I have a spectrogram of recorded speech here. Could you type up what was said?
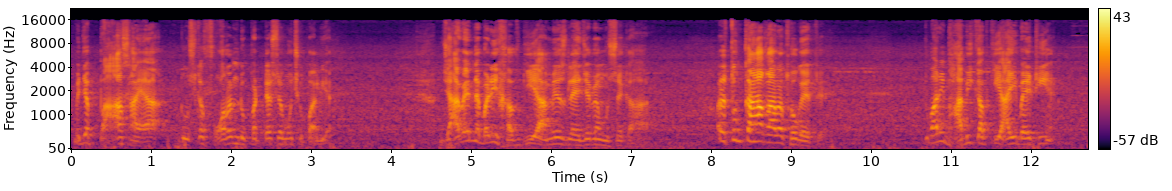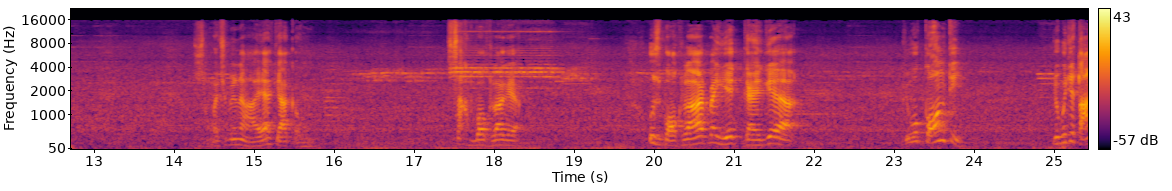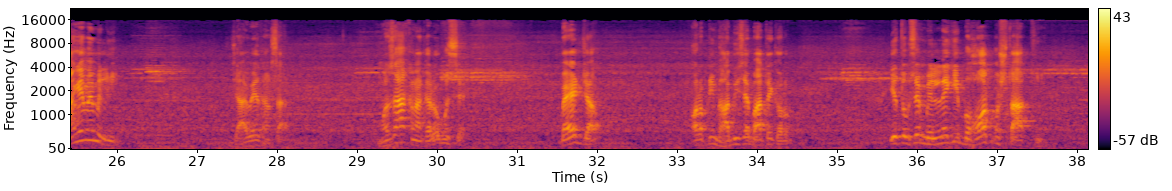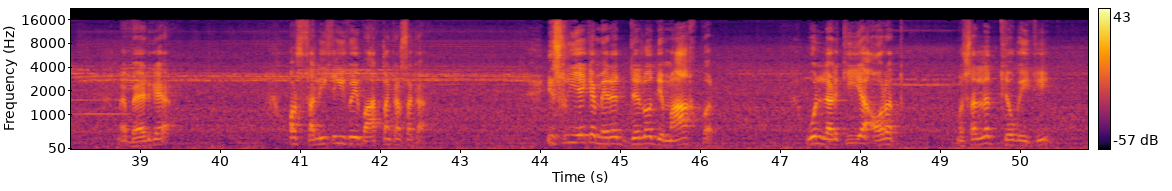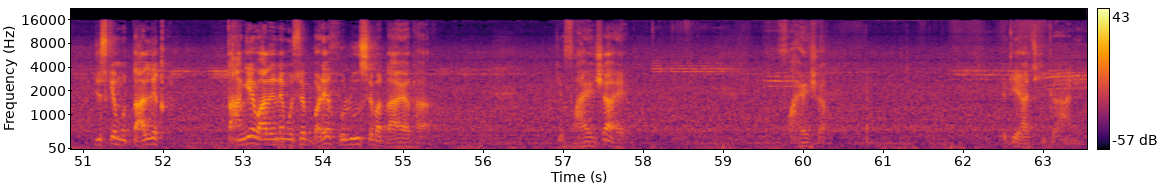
मैं जब पास आया तो उसने फ़ौरन दुपट्टे से मुँह छुपा लिया। जावेद ने बड़ी खफगी आमेज लहजे में मुझसे कहा, अरे, तुम कहाँ गारत हो गए थे? तुम्हारी भाभी कब की आई बैठी है? समझ में ना आया क्या कहूँ। सख्त बौखला गया। उस बौखलाहट में ये कह गया कि वो कौन थी जो मुझे तांगे में मिली? जावेद हंसा। मज़ाक ना करो मुझसे। बैठ जाओ और अपनी भाभी से बातें करो। ये तुमसे मिलने की बहुत मुश्ताक थी। मैं बैठ गया और सलीके की कोई बात ना कर सका। इसलिए कि मेरे दिलो दिमाग पर वो लड़की या औरत मुसलत हो गई थी, जिसके मुतालिक तांगे वाले ने मुझे बड़े खुलूस से बताया था कि फाहिशा है। फाहिशा ये आज की कहानी।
